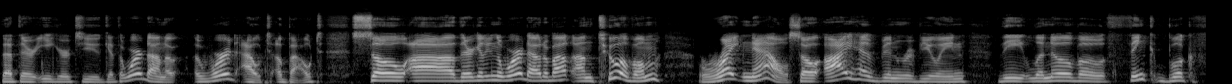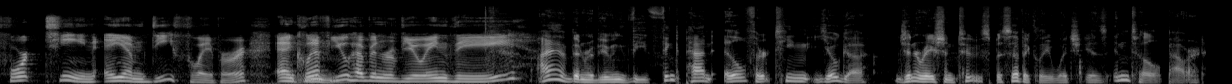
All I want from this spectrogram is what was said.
that they're eager to get the word on a uh, word out about. So uh, they're getting the word out about on two of them right now. So I have been reviewing the Lenovo ThinkBook 14 AMD flavor. And Cliff, mm. you have been reviewing the. I have been reviewing the ThinkPad L13 Yoga Generation 2 specifically, which is Intel powered.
